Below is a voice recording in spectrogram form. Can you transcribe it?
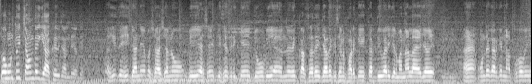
ਸੋ ਹੁਣ ਤੁਸੀਂ ਚਾਹੁੰਦੇ ਕਿ ਆਖਰ ਵੀ ਜਾਂਦੇ ਆਦੇ ਅਸੀਂ ਤੇ ਇਹੀ ਚਾਹੁੰਦੇ ਹਾਂ ਪ੍ਰਸ਼ਾਸਨ ਨੂੰ ਵੀ ਐਸੇ ਕਿਸੇ ਤਰੀਕੇ ਜੋ ਵੀ ਹੈ ਉਹਨਾਂ ਦੇ ਕਰ ਸਕਦੇ ਜਾਂ ਤਾਂ ਕਿਸੇ ਨੂੰ ਫੜ ਕੇ ਇੱਕ ਅੱਧੀ ਵਾਰੀ ਜੁਰਮਾਨਾ ਲਾਇਆ ਜਾਵੇ ਐ ਉਹਦੇ ਕਰਕੇ ਨੱਥ ਪਵੇ।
